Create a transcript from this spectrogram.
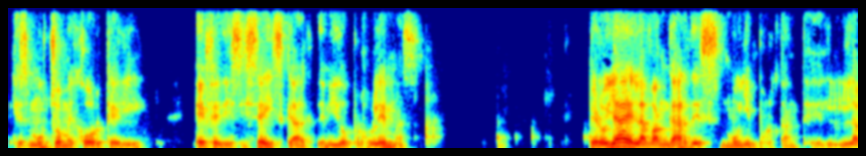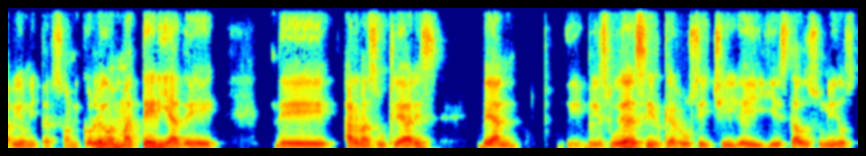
es mucho mejor que el F-16, que ha tenido problemas. Pero ya el avant es muy importante, el, avión hipersónico. Luego, en materia de, armas nucleares, vean, les pudiera decir que Rusia y, eh, y Estados Unidos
